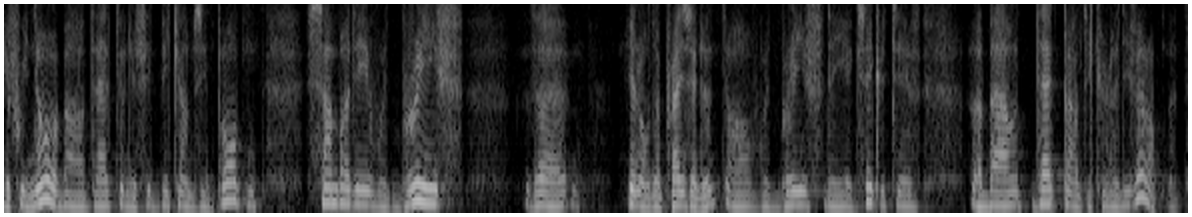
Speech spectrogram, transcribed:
if we know about that and if it becomes important, somebody would brief the, you know, the president or would brief the executive about that particular development.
